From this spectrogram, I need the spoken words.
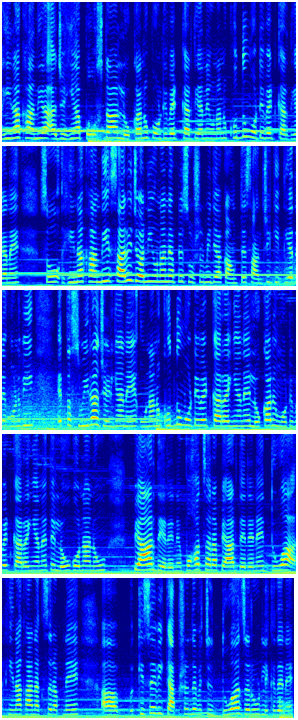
ਹੀਨਾ ਖਾਨ ਦੀਆਂ ਅਜਿਹੀਆਂ ਪੋਸਟਾਂ ਲੋਕਾਂ ਨੂੰ ਮੋਟੀਵੇਟ ਕਰਦੀਆਂ ਨੇ, ਉਹਨਾਂ ਨੂੰ ਖੁਦ ਨੂੰ ਮੋਟੀਵੇਟ ਕਰਦੀਆਂ ਨੇ। ਸੋ ਹੀਨਾ ਖਾਨ ਦੀ ਸਾਰੀ ਜਰਨੀ ਉਹਨਾਂ ਨੇ ਆਪਣੇ ਸੋਸ਼ਲ ਮੀਡੀਆ ਅਕਾਊਂਟ ਤੇ ਸਾਂਝੀ ਕੀਤੀ ਹੈ ਤੇ ਹੁਣ ਵੀ ਇਹ ਤਸਵੀਰਾਂ ਜਿਹੜੀਆਂ ਨੇ, ਉਹਨਾਂ ਨੂੰ ਖੁਦ ਨੂੰ ਮੋਟੀਵੇਟ ਕਰ ਰਹੀਆਂ ਨੇ ਲੋਕਾਂ ਨੂੰ ਮੋਟੀਵੇਟ ਕਰ ਰਹੀਆਂ ਨੇ ਤੇ ਲੋਕ ਉਹਨਾਂ ਨੂੰ ਪਿਆਰ ਦੇ ਰਹੇ ਨੇ ਬਹੁਤ ਸਾਰਾ ਪਿਆਰ ਦੇ ਰਹੇ ਨੇ। ਦੁਆ ਹੀਨਾ ਖਾਨ ਅਕਸਰ ਆਪਣੇ ਕਿਸੇ ਵੀ ਕੈਪਸ਼ਨ ਦੇ ਵਿੱਚ ਦੁਆ ਜ਼ਰੂਰ ਲਿਖਦੇ ਨੇ।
